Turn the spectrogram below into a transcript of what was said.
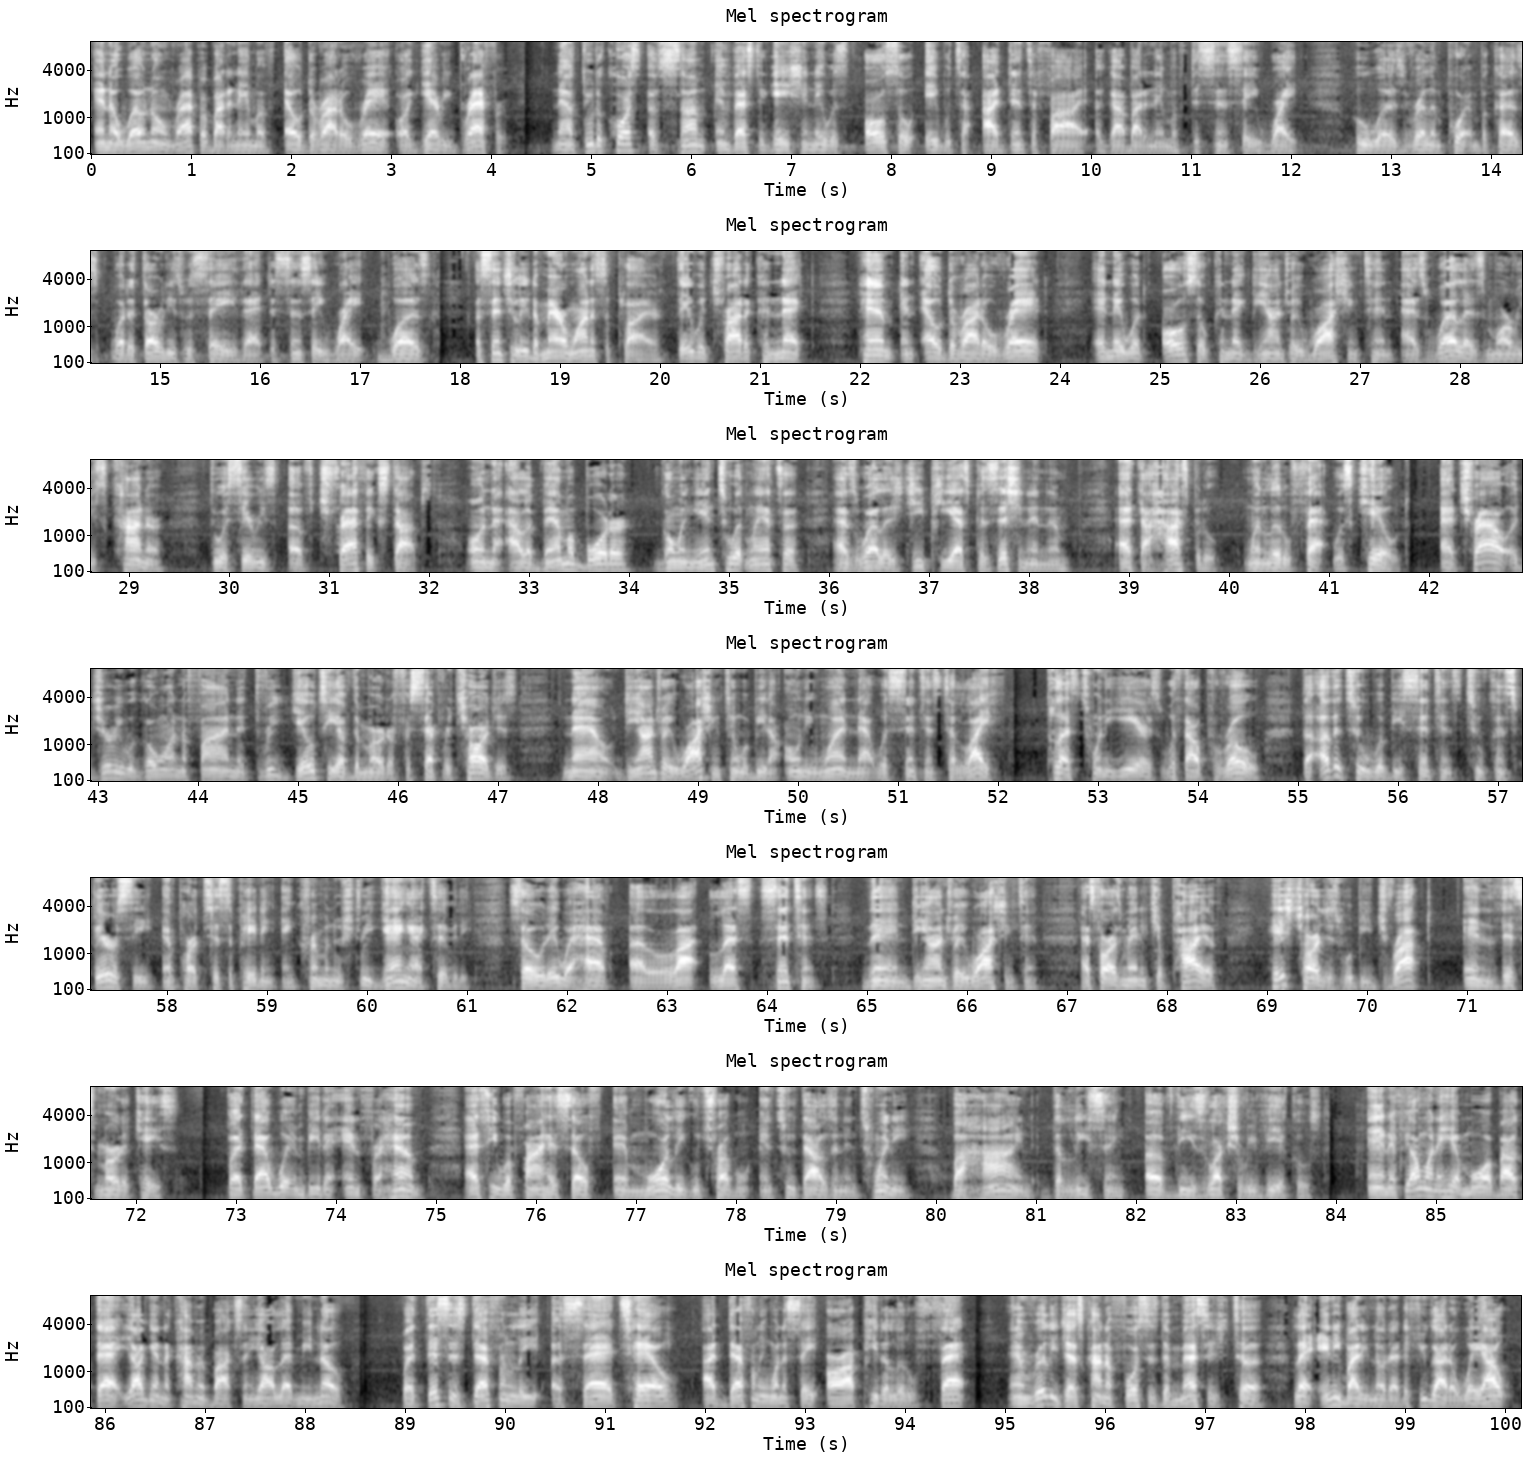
and a well known rapper by the name of Eldorado Red or Gary Bradford. Now, through the course of some investigation, they was also able to identify a guy by the name of DeSensei White, who was real important because what authorities would say that DeSensei White was essentially the marijuana supplier. They would try to connect him and Eldorado Red, and they would also connect DeAndre Washington as well as Maurice Connor through a series of traffic stops on the Alabama border going into Atlanta, as well as GPS positioning them at the hospital when Little Phat was killed. At trial, a jury would go on to find the three guilty of the murder for separate charges. Now, DeAndre Washington would be the only one that was sentenced to life plus 20 years without parole. The other two would be sentenced to conspiracy and participating in criminal street gang activity. So they would have a lot less sentence than DeAndre Washington. As far as Manny Chopayev, his charges would be dropped in this murder case. But that wouldn't be the end for him, as he would find himself in more legal trouble in 2020 behind the leasing of these luxury vehicles. And if y'all want to hear more about that, y'all get in the comment box and y'all let me know. But this is definitely a sad tale. I definitely want to say RIP to Little Phat and really just kind of forces the message to let anybody know that if you got a way out,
